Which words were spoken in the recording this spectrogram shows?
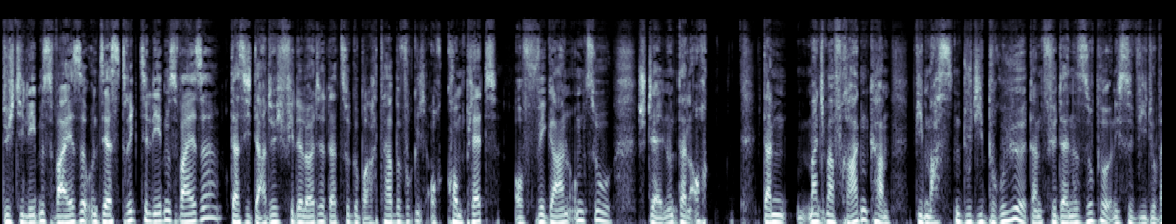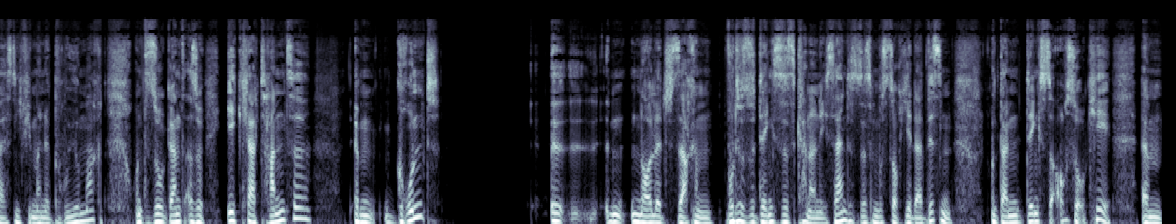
durch die Lebensweise und sehr strikte Lebensweise, dass ich dadurch viele Leute dazu gebracht habe, wirklich auch komplett auf vegan umzustellen und dann auch dann manchmal Fragen kamen, wie machst denn du die Brühe dann für deine Suppe? Und ich so, wie, du weißt nicht, wie man eine Brühe macht? Und so ganz, also eklatante ähm, Grund äh, Knowledge-Sachen, wo du so denkst, das kann doch nicht sein, das, das muss doch jeder wissen. Und dann denkst du auch so, okay, ähm,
